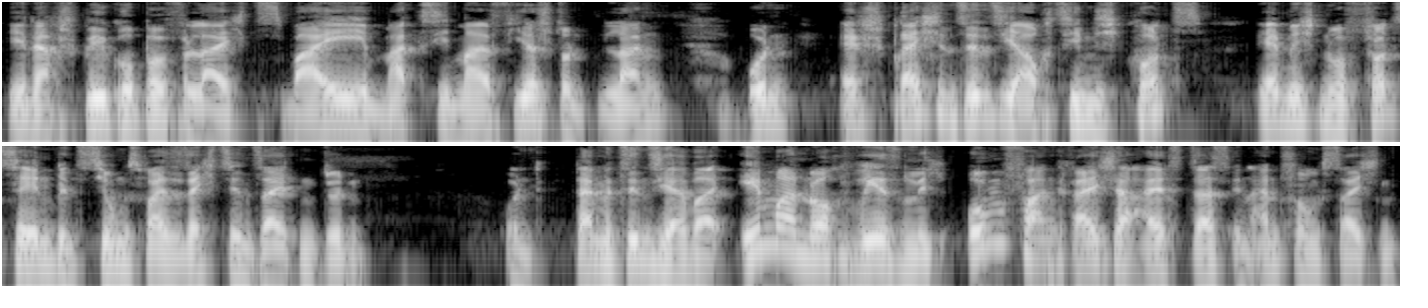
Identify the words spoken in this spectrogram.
je nach Spielgruppe vielleicht zwei, maximal vier Stunden lang und entsprechend sind sie auch ziemlich kurz, nämlich nur 14 beziehungsweise 16 Seiten dünn. Und damit sind sie aber immer noch wesentlich umfangreicher als das in Anführungszeichen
